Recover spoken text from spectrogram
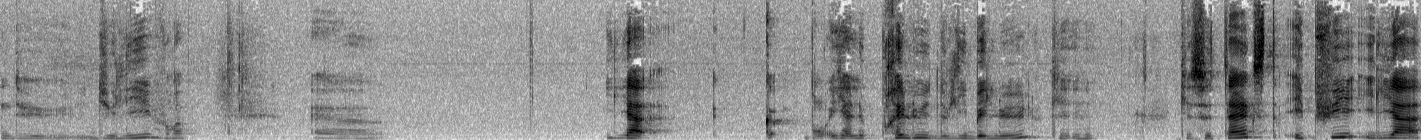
du, livre, euh, il, y a, bon, il y a le prélude de Libellule qui, est ce texte. Et puis, il y a,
